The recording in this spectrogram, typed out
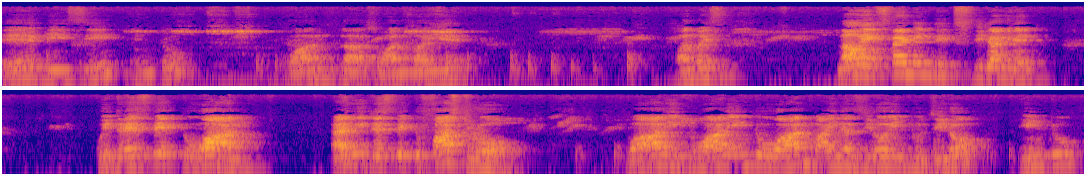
A, B, C into 1 plus 1 by A, 1 by C. Now expanding this determinant with respect to 1 and with respect to first row 1 into 1 into 1 minus 0 into 0 into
